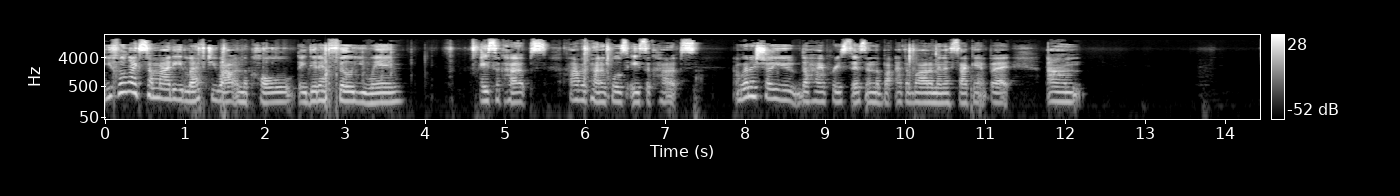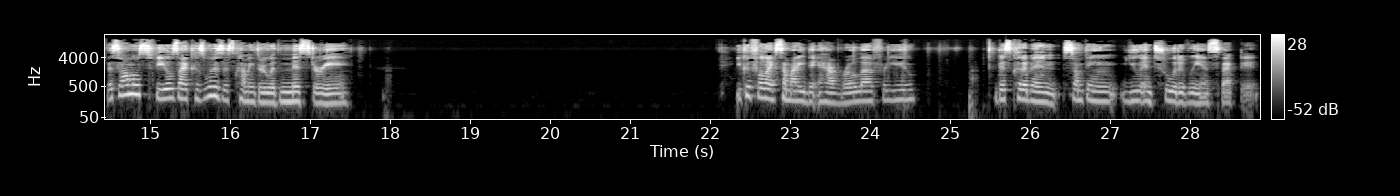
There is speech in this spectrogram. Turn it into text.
You feel like somebody left you out in the cold. They didn't fill you in. Ace of Cups, Five of Pentacles, Ace of Cups. I'm going to show you the High Priestess in the at the bottom in a second, but um, this almost feels like, because what is this coming through with mystery? You could feel like somebody didn't have real love for you. This could have been something you intuitively inspected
